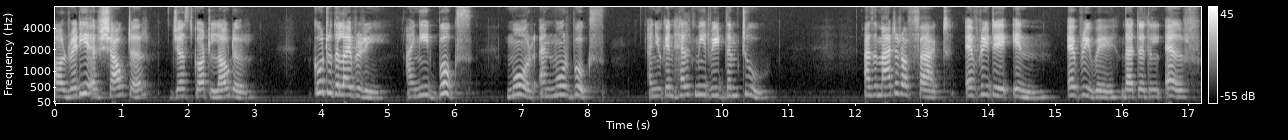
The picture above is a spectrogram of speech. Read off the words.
already a shouter, just got louder. Go to the library. I need books. More and more books. And you can help me read them too. As a matter of fact, every day in, every way, that little elf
